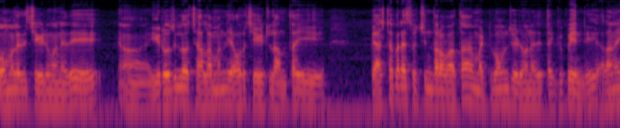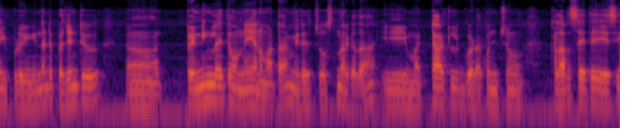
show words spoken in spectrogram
బొమ్మలు అయితే చేయడం అనేది ఈ రోజుల్లో చాలామంది ఎవరు చేయట్లేదు. అంతా ఈ ప్లాస్టర్ వచ్చిన తర్వాత మట్టి బొమ్మలు చేయడం అనేది తగ్గిపోయింది. అలానే ఇప్పుడు ఏంటంటే ప్రజెంట్ ట్రెండింగ్లో అయితే ఉన్నాయి అనమాట మీరైతే చూస్తున్నారు కదా ఈ మట్టి ఆటలకు కూడా కొంచెం కలర్స్ అయితే వేసి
